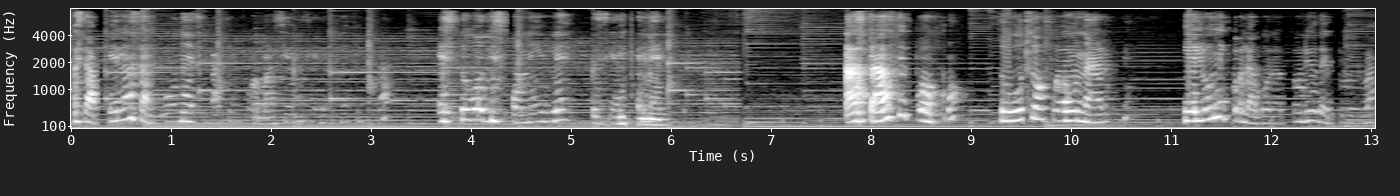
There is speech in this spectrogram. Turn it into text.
pues apenas alguna científica estuvo disponible recientemente. Hasta hace poco, su uso fue un arte y el único laboratorio de prueba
